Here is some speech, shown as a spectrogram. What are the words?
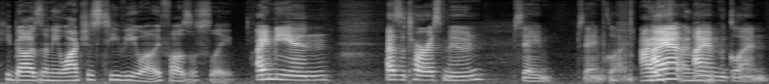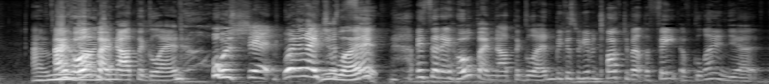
He does, and he watches TV while he falls asleep. I mean, as a Taurus moon, same, same Glenn. I- I, am I I, am the Glenn. I hope to- I'm not the Glenn. Oh shit! What did I just what? say? I said I hope I'm not the Glenn because we haven't talked about the fate of Glenn yet.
